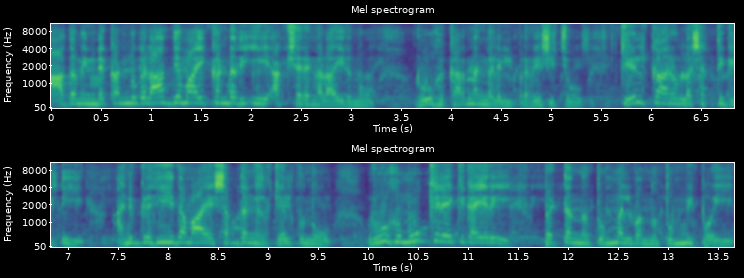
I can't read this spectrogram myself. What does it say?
ആദമിന്റെ കണ്ണുകൾ ആദ്യമായി കണ്ടത് ഈ അക്ഷരങ്ങളായിരുന്നു. റൂഹ് കർണങ്ങളിൽ പ്രവേശിച്ചു. കേൾക്കാനുള്ള ശക്തി കിട്ടി. അനുഗ്രഹീതമായ ശബ്ദങ്ങൾ കേൾക്കുന്നു. റൂഹ് മൂക്കിലേക്ക് കയറി പെട്ടെന്ന് തുമ്മൽ വന്നു തുമ്മിപ്പോയി.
